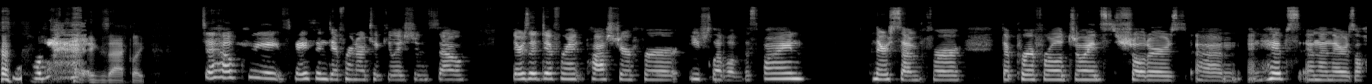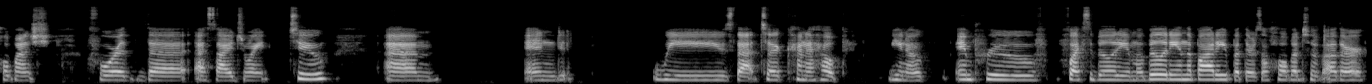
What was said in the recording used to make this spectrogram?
exactly. to help create space in different articulations. So there's a different posture for each level of the spine. There's some for the peripheral joints, shoulders, um, and hips, and then there's a whole bunch for the SI joint too. Um, and we use that to kind of help, you know, improve flexibility and mobility in the body. But there's a whole bunch of other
